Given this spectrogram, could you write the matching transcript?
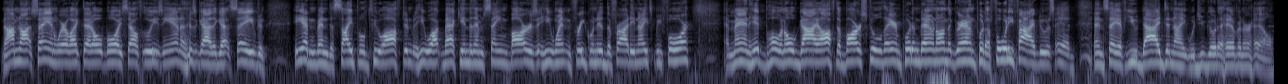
Now, I'm not saying we're like that old boy, South Louisiana. There's a guy that got saved, and he hadn't been discipled too often, but he walked back into them same bars that he went and frequented the Friday nights before. And man, he'd pull an old guy off the bar stool there and put him down on the ground, put a 45 to his head, and say, If you died tonight, would you go to heaven or hell?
